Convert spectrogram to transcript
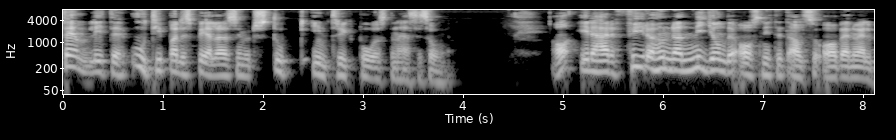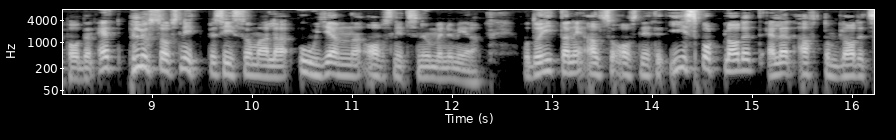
Fem lite otippade spelare som gjort stort intryck på oss den här säsongen. Ja, i det här 409 avsnittet alltså av NHL-podden. Ett plusavsnitt precis som alla ojämna avsnittsnummer numera. Och då hittar ni alltså avsnittet i Sportbladet eller Aftonbladets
